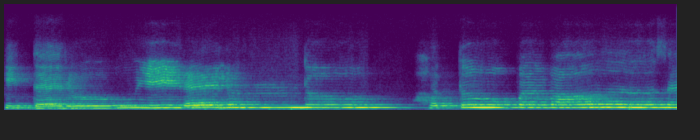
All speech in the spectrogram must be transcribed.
ಇದ್ದರೂ ಇರಲೊಂದು ಹೊತ್ತು ಉಪವಾಸಗಳು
